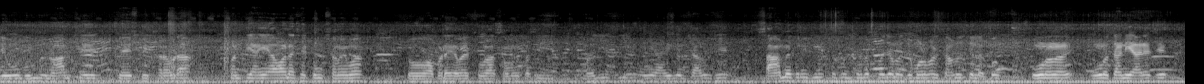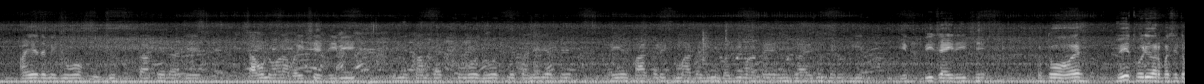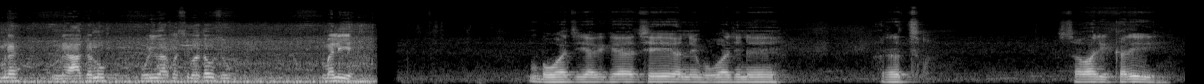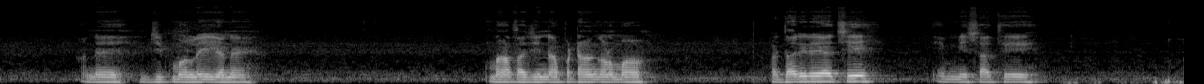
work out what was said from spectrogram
જેવું એમનું નામ છે જયશ્રી ખરવડા. પણ ત્યાં અહીંયા આવવાના છે ટૂંક સમયમાં. તો આપણે હવે થોડા સમય પછી મળીએ છીએ. અહીંયા આયોજન ચાલુ છે. સામે તમે જોઈ શકો સરસ મજાનો જમણવાર ચાલુ છે, લગભગ પૂર્ણ પૂર્ણતાની આરે છે. અહીંયા તમે જુઓ, વિદ્યુત સાથેના જે સાઉન્ડવાળા ભાઈ છે તેવી એમનું કામકાજ પૂરો જોશમાં ચાલી રહ્યા છે. અહીંયા પાછળ એક માતાજીની બધી માતાજીનું આયોજન કર્યું છે એ બી જઈ રહી છે. તો હવે જોઈએ થોડી વાર પછી તમને આગળનું, થોડી વાર પછી બતાવું છું મળીએ. ભુવાજી આવી ગયા છે અને ભુવાજીને રથ સવારી કરી અને જીપમાં લઈ અને માતાજીના પટાંગણમાં પધારી રહ્યા છે. એમની સાથે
